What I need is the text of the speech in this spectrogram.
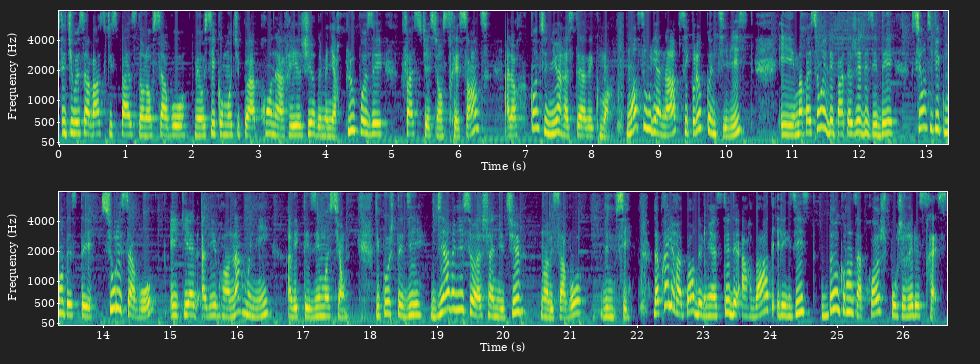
Si tu veux savoir ce qui se passe dans leur cerveau, mais aussi comment tu peux apprendre à réagir de manière plus posée face à situations stressantes, alors continue à rester avec moi. Moi c'est Juliana, psychologue cognitiviste et ma passion est de partager des idées scientifiquement testées sur le cerveau et qui aident à vivre en harmonie avec tes émotions. Du coup je te dis bienvenue sur la chaîne YouTube dans le cerveau d'une psy. D'après les rapports de l'université de Harvard, il existe deux grandes approches pour gérer le stress.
